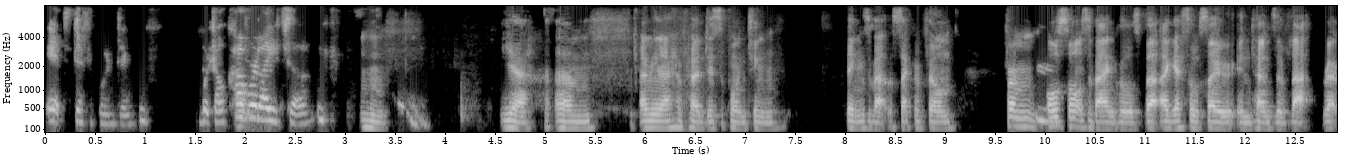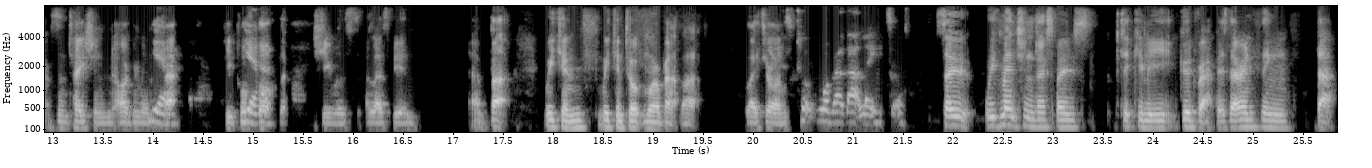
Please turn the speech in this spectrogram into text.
It's disappointing, which I'll cover later. mhm. yeah. Um, I mean, I have heard disappointing things about the second film from Mm. all sorts of angles, but I guess also in terms of that representation argument Yeah. that people Yeah. thought that she was a lesbian. Uh, but we can we can talk more about that later on. Let's talk more about that later. So we've mentioned, I suppose, particularly good rap. Is there anything that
